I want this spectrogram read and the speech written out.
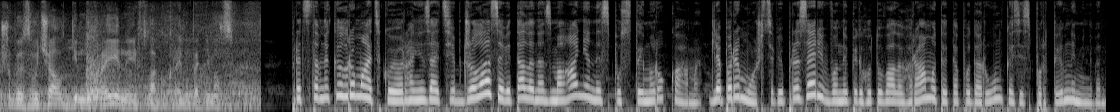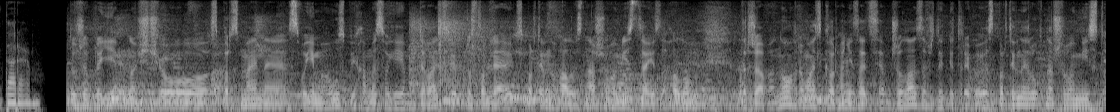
чтобы звучал гимн Украины и флаг Украины поднимался. Представники громадської організації Бджола завітали на змагання не з пустими руками. Для переможців і призерів вони підготували грамоти та подарунки зі спортивним інвентарем. Дуже приємно, що спортсмени своїми успіхами, своєю мотивацією прославляють спортивну галузь нашого міста і загалом держави. Ну, громадська організація бджола завжди підтримує спортивний рух нашого міста.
